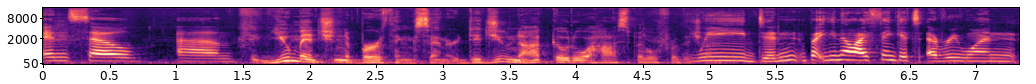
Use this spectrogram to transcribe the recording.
and so um, you mentioned a birthing center. Did you not go to a hospital for the child? We didn't, but you know, I think it's everyone,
